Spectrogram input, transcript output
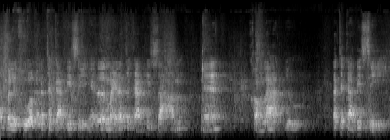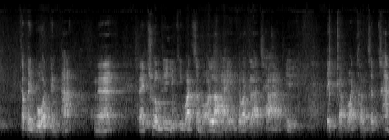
ท่านบริทัวกับรัชกาลที่สี่เนี่ยเริ่มใหม่รัชกาลที่สามนะครองราชอยู่ รัชกาลที่สี่ก็ไปบวชเป็นพระนะในช่วงที่อยู่ที่วัดสมอลายวัดราชาที่ติดกับวัดคอนเซปชัน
